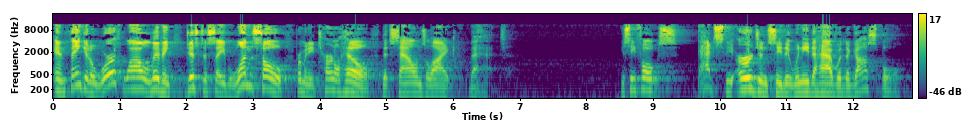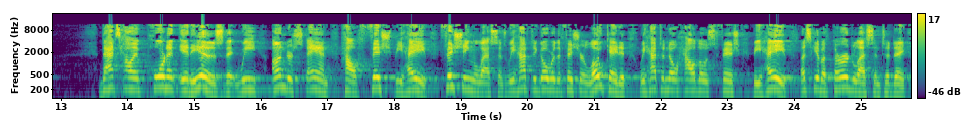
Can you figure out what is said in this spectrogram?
and think it a worthwhile living just to save one soul from an eternal hell that sounds like that. You see, folks, that's the urgency that we need to have with the gospel. That's how important it is that we understand how fish behave. Fishing lessons. We have to go where the fish are located. We have to know how those fish behave. Let's give a third lesson today.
